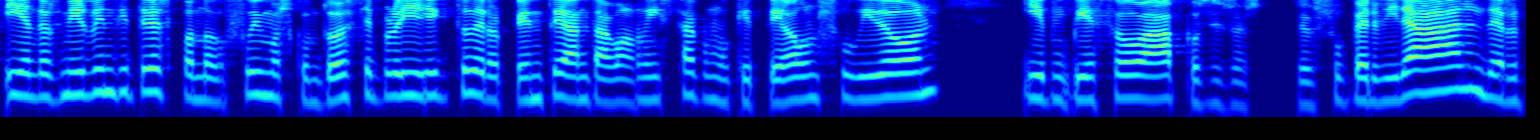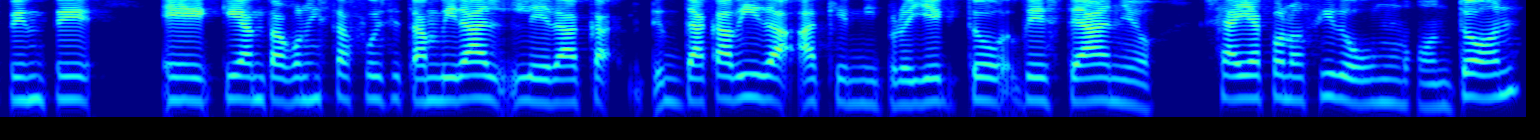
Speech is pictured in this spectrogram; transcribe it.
y en 2023, cuando fuimos con todo este proyecto, de repente antagonista como que pega un subidón y empiezo a, pues eso, es súper viral, de repente eh, que antagonista fuese tan viral le da, da cabida a que mi proyecto de este año se haya conocido un montón.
